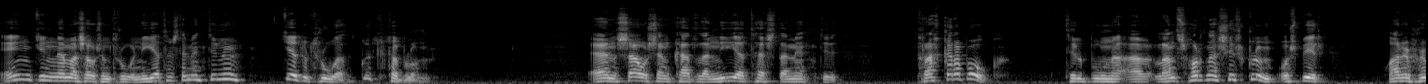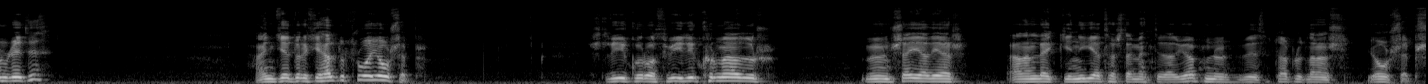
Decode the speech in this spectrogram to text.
Engin nema sá sem trúi Nýja testamentinu getur trúað gulltöflunum. En sá sem kalla Nýja testamentið prakkarabók tilbúna af landshornasirklum og spyr hvað er frumritið? Hann getur ekki heldur trúa Jósef. Slíkur og því líkur maður mun segja þér að hann leggji nýja testamentið að jöfnu við töflunar hans Jósefs.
